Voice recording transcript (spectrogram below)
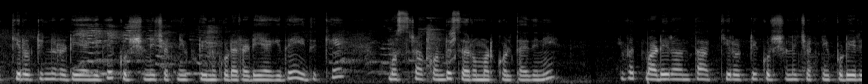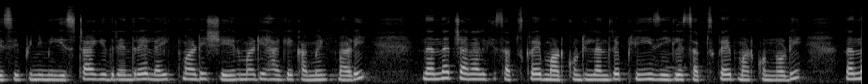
ಅಕ್ಕಿ ರೊಟ್ಟಿನೂ ರೆಡಿಯಾಗಿದೆ. ಕುರ್ಶಿನಿ ಚಟ್ನಿ ಪುಡಿನೂ ಕೂಡ ರೆಡಿಯಾಗಿದೆ. ಇದಕ್ಕೆ ಮೊಸರು ಹಾಕ್ಕೊಂಡು ಸರ್ವ್ ಮಾಡ್ಕೊಳ್ತಾ ಇದ್ದೀನಿ. ಇವತ್ತು ಮಾಡಿರೋಂಥ ಅಕ್ಕಿ ರೊಟ್ಟಿ ಕುರ್ಶಿನಿ ಚಟ್ನಿ ಪುಡಿ ರೆಸಿಪಿ ನಿಮಗೆ ಇಷ್ಟ ಆಗಿದ್ರೆ ಅಂದರೆ ಲೈಕ್ ಮಾಡಿ, ಶೇರ್ ಮಾಡಿ, ಹಾಗೆ ಕಮೆಂಟ್ ಮಾಡಿ. ನನ್ನ ಚಾನಲ್ಗೆ ಸಬ್ಸ್ಕ್ರೈಬ್ ಮಾಡ್ಕೊಂಡಿಲ್ಲ ಅಂದರೆ ಪ್ಲೀಸ್ ಈಗಲೇ ಸಬ್ಸ್ಕ್ರೈಬ್ ಮಾಡ್ಕೊಂಡು ನೋಡಿ. ನನ್ನ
